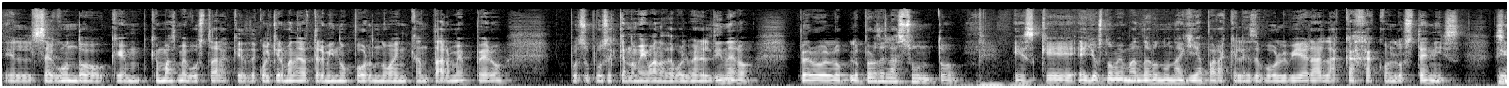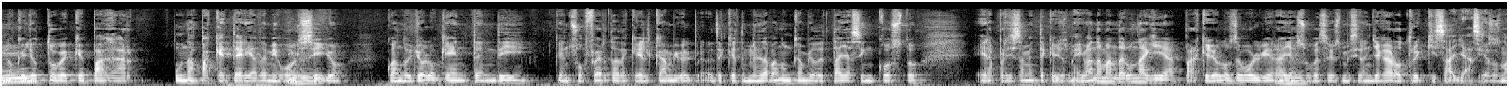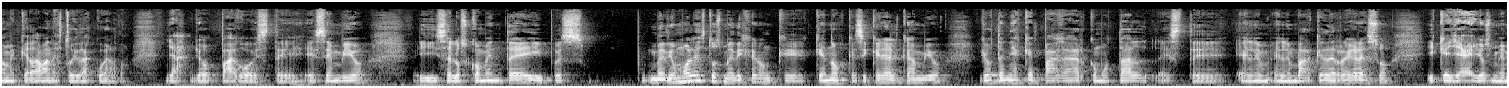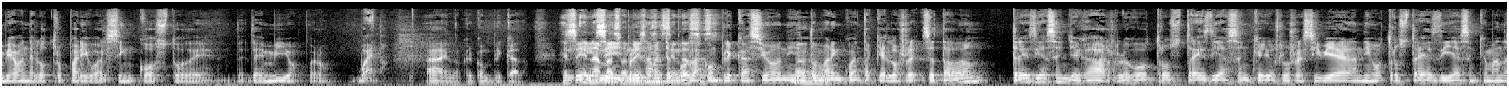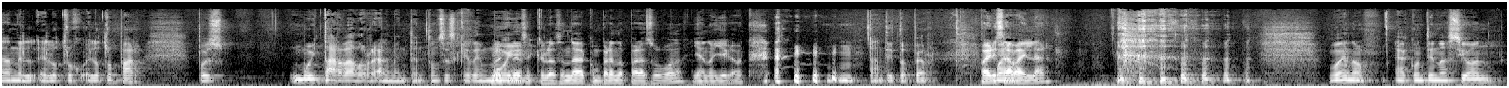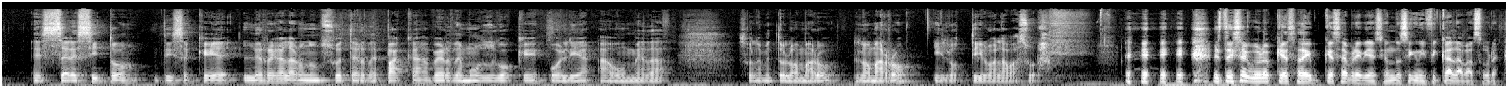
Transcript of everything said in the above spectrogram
el segundo que, más me gustara, que de cualquier manera terminó por no encantarme, pero pues supuse que no me iban a devolver el dinero. Pero lo, lo peor del asunto es que ellos no me mandaron una guía para que les devolviera la caja con los tenis, sino que mm. yo tuve que pagar una paquetería de mi bolsillo. Cuando yo lo que entendí en su oferta de que el cambio, de que me daban un cambio de talla sin costo, era precisamente que ellos me iban a mandar una guía para que yo los devolviera y a su vez ellos me hicieran llegar otro y quizá ya si esos no me quedaban estoy de acuerdo. Ya yo pago este ese envío y se los comenté y pues medio molestos me dijeron que, que, no, que si quería el cambio yo tenía que pagar como tal este el, el, embarque de regreso y que ya ellos me enviaban el otro par igual sin costo de, de, envío, pero bueno. Ay, no, qué complicado. En, sí, sí, precisamente por la complicación y tomar en cuenta que los se tardaron tres días en llegar, luego otros tres días en que ellos los recibieran y otros tres días en que mandaran el, el otro, el otro par, pues muy tardado realmente, entonces quedé muy... Imagínense que los andaba comprando para su boda, ya no llegaban. Mm, tantito peor. Para irse a bailar. bueno, a continuación, Cerecito dice que le regalaron un suéter de paca verde musgo que olía a humedad. Solamente lo amarró, lo amarró y lo tiró a la basura. Estoy seguro que esa, que esa abreviación no significa la basura.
